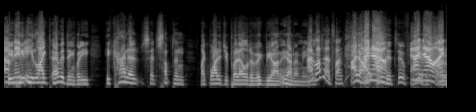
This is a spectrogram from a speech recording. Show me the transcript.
Oh, he, he liked everything, but he he kind of said something like, "Why did you put Eleanor Rigby on?" You know what I mean? I love that song. I know. I I, know. I did too. I know, I know.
